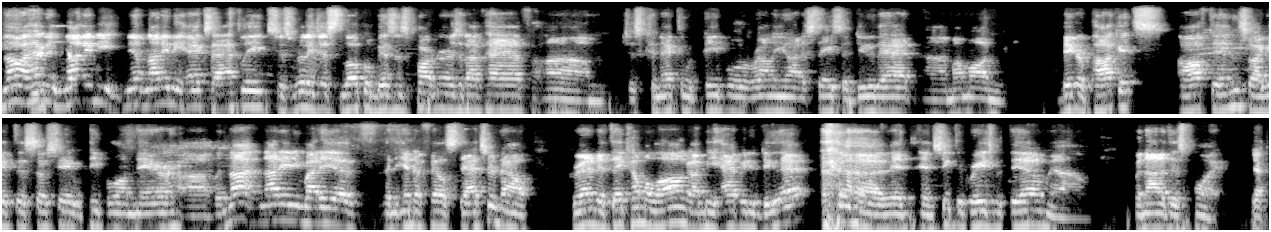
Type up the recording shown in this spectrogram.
no, I haven't. Not any. Not any ex athletes. Just really just local business partners that I've have. Um, just connecting with people around the United States that do that. Um, I'm on BiggerPockets often, so I get to associate with people on there. Uh, but not not anybody of an NFL stature. Now, granted, if they come along, I'd be happy to do that and, and shoot the breeze with them. Um, but not at this point. Yeah,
